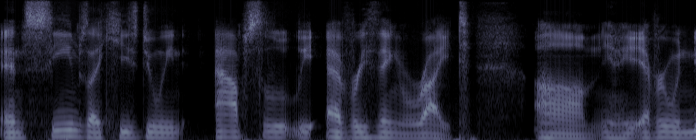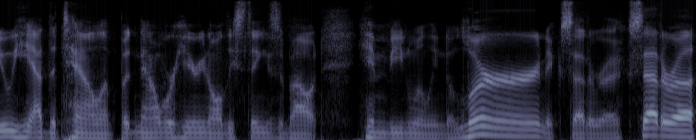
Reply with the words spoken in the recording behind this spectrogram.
and seems like he's doing absolutely everything right. Um, you know, everyone knew he had the talent, but now we're hearing all these things about him being willing to learn, et cetera, et cetera,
